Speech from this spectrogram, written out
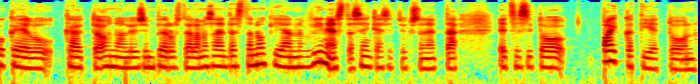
kokeilukäyttöanalyysin perusteella mä sain tästä Nokian Vinestä sen käsityksen, että, että se sitoo paikkatietoon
